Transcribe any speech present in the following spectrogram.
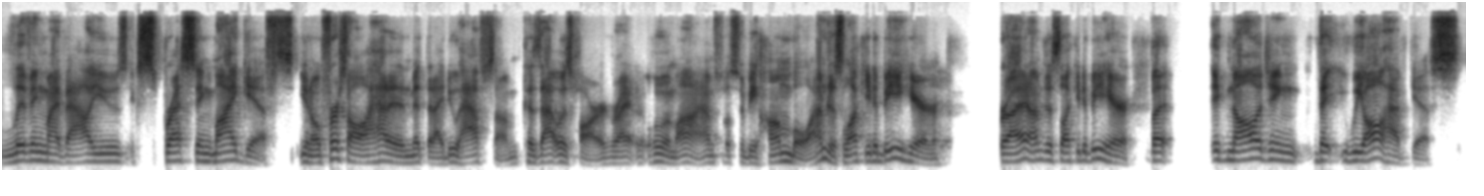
living my values, expressing my gifts. You know, first of all, I had to admit that I do have some because that was hard, right? Who am I? I'm supposed to be humble. I'm just lucky to be here, right? I'm just lucky to be here. But acknowledging that we all have gifts.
